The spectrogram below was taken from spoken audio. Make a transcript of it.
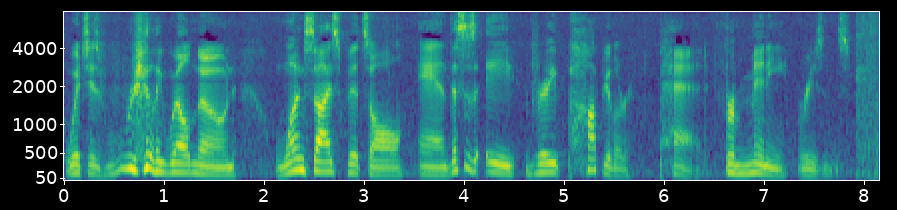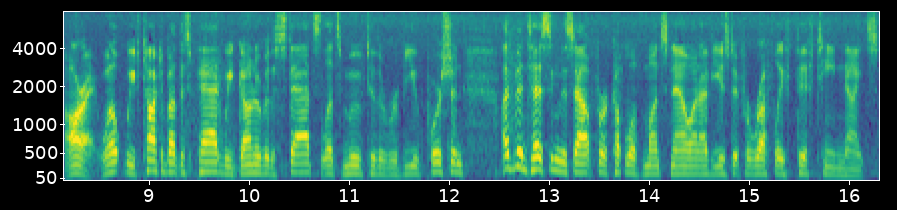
which is really well known, one size fits all, and this is a very popular pad for many reasons. All right, well, we've talked about this pad, we've gone over the stats, let's move to the review portion. I've been testing this out for a couple of months now, and I've used it for roughly 15 nights.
